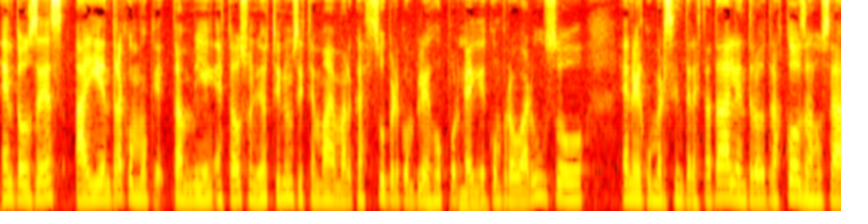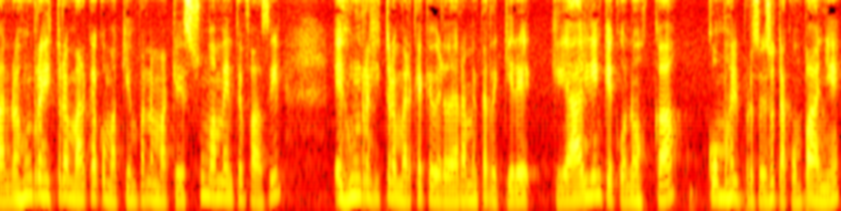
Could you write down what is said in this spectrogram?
Entonces ahí entra como que también Estados Unidos tiene un sistema de marcas súper complejo porque hay que comprobar uso en el comercio interestatal, entre otras cosas. O sea, no es un registro de marca como aquí en Panamá que es sumamente fácil es un registro de marca que verdaderamente requiere que alguien que conozca cómo es el proceso te acompañe,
